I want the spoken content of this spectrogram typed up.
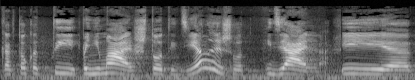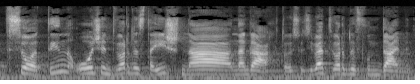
как только ты понимаешь, что ты делаешь, вот идеально, и все, ты очень твердо стоишь на ногах, то есть у тебя твердый фундамент.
